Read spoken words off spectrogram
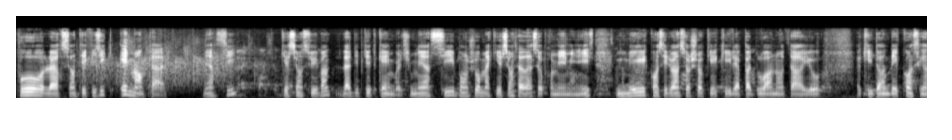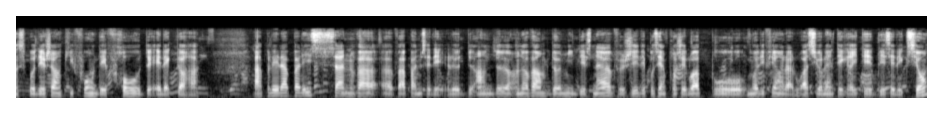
pour leur santé physique et mentale. Merci. Question suivante, la députée de Cambridge. Merci. Bonjour. Ma question s'adresse au Premier ministre. Mes concitoyens sont choqués qu'il n'y a pas de loi en Ontario qui donne des conséquences pour des gens qui font des fraudes électorales. Appeler la police, ça ne va, euh, pas nous aider. Le, en, novembre 2019, j'ai déposé un projet de loi pour modifier la loi sur l'intégrité des élections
